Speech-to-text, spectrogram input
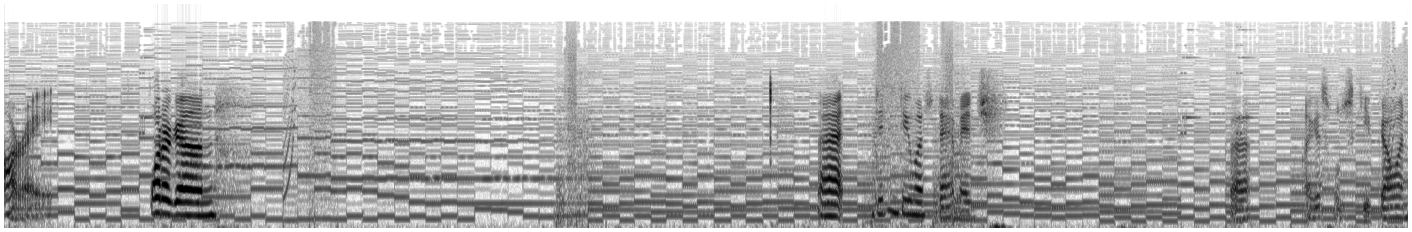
Alright. Water gun. That didn't do much damage. But I guess we'll just keep going.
